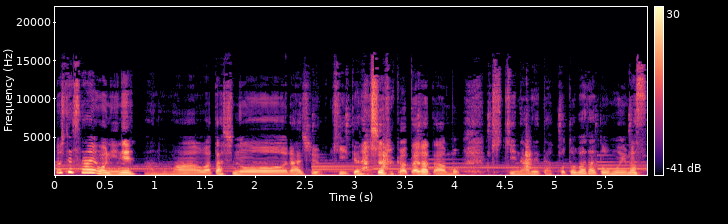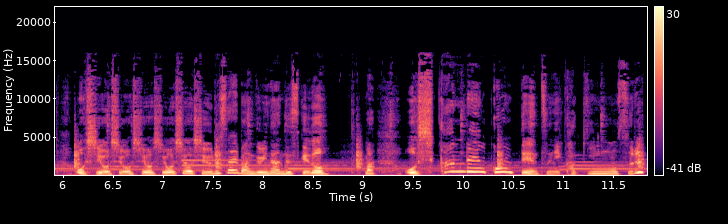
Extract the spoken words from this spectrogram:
そして最後にね、あの、まあ、私のラジオ聞いてらっしゃる方々はもう聞き慣れた言葉だと思います。おしおしおしおしおしおしうるさい番組なんですけど、まあ、推し関連コンテンツに課金をする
